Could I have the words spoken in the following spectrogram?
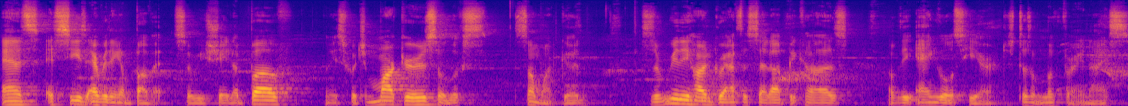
And it sees everything above it. So we shade above, let me switch markers so it looks somewhat good. This is a really hard graph to set up because of the angles here. It just doesn't look very nice.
